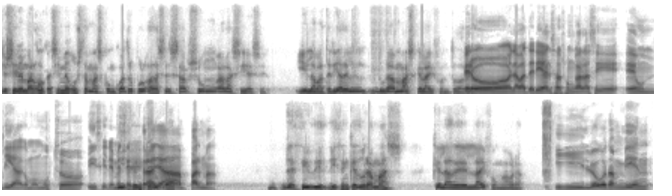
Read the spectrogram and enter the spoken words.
Yo, sin embargo, casi me gusta más con 4 pulgadas el Samsung Galaxy S. Y la batería del, dura más que el iPhone todavía. Pero la batería del Samsung Galaxy es un día como mucho y si le metes tralla, dura- palma. Decir, di- dicen que dura más que la del iPhone ahora. Y luego también,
